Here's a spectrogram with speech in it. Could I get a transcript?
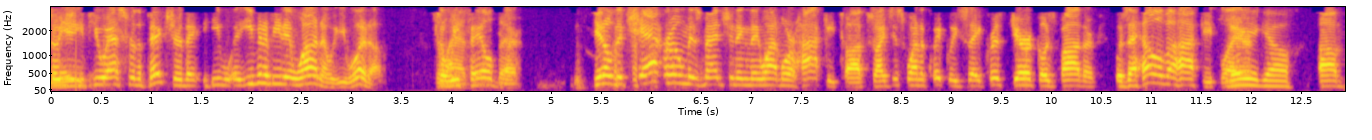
So you, if you ask for the picture, that he even if he didn't want to, he would have. So we failed there. You know, the chat room is mentioning they want more hockey talk. So I just want to quickly say, Chris Jericho's father was a hell of a hockey player. there you go. Um,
